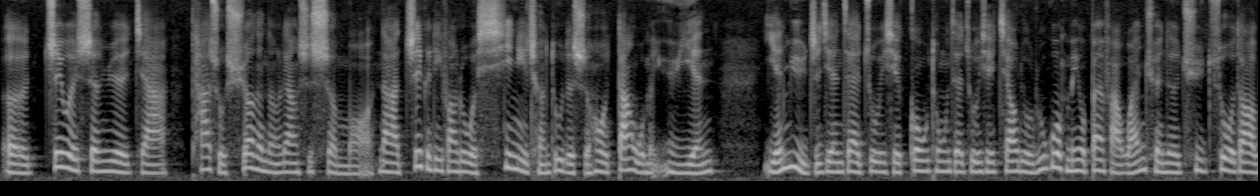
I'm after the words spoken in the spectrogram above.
呃，这位声乐家他所需要的能量是什么。那这个地方如果细腻程度的时候，当我们语言。言语之间在做一些沟通，在做一些交流。如果没有办法完全的去做到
